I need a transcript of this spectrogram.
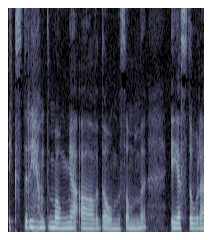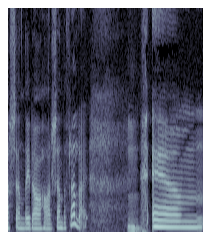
extremt många av dem som är stora, kända idag, har kända föräldrar. Mm. Um,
